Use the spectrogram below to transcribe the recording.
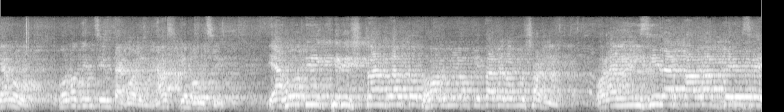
কেন? কোনদিন চিন্তা করেনি আজকে বলছি। ইহুদি খ্রিস্টানরা তো ধর্মীয় কিতাবের অনুসারী। ওরা ইনজিল আর তাওরাত পেয়েছে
